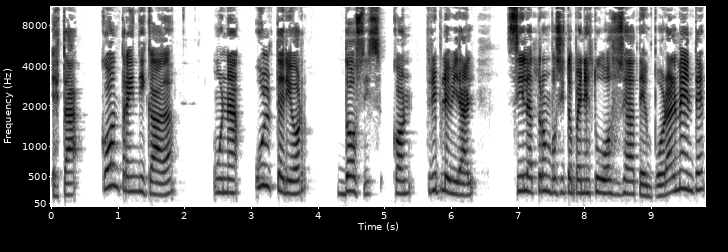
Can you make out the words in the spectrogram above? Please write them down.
está contraindicada una ulterior dosis con triple viral si la trombocitopenia estuvo asociada temporalmente,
